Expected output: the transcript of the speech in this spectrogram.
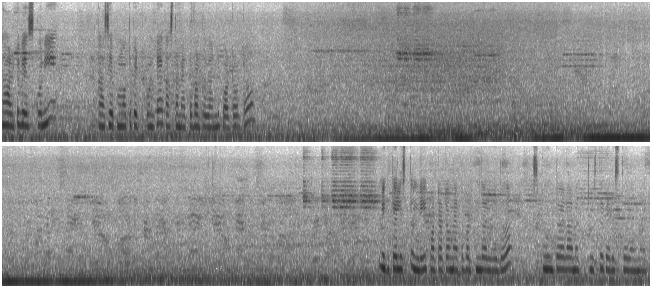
సాల్ట్ వేసుకొని కాసేపు మూత పెట్టుకుంటే కాస్త మెత్తపడుతుందండి పొటాటో. మీకు తెలుస్తుంది పొటాటో మెత్తపడుతుందో లేదో? స్పూన్తో ఇలా మీకు చూస్తే తెలుస్తుంది అనమాట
